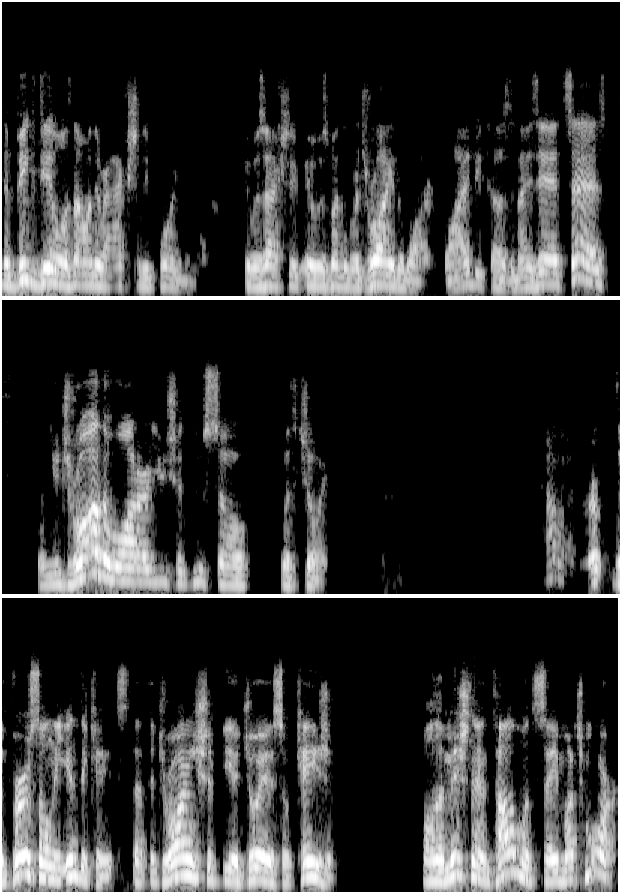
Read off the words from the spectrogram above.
The big deal was not when they were actually pouring the water. It was actually, it was when they were drawing the water. Why? Because in Isaiah it says, when you draw the water, you should do so with joy. However, the verse only indicates that the drawing should be a joyous occasion, while the Mishnah and Talmud say much more.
